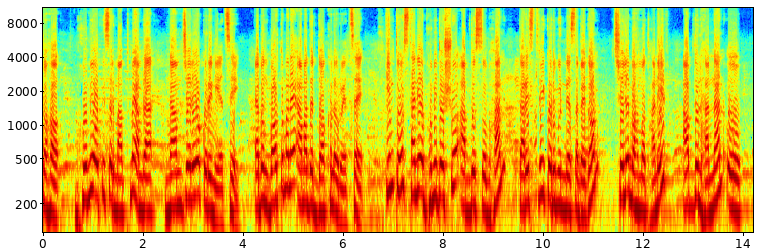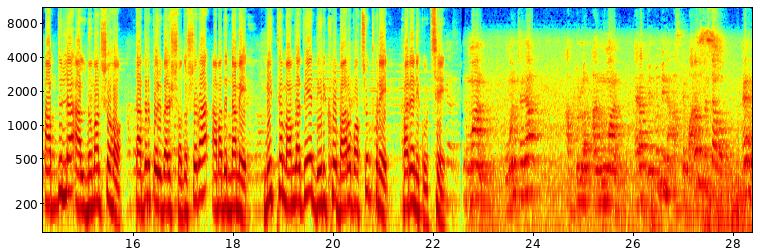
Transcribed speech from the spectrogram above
সহ ভূমি অফিসের মাধ্যমে আমরা নামজারিও করে নিয়েছি। এবং বর্তমানে আমাদের দখলেও রয়েছে। কিন্তু স্থানীয় ভূমিদস্যু আব্দুল সোবহান, তার স্ত্রী করিমুন্নেসা বেগম, ছেলে মোহাম্মদ হানিফ, আব্দুল হান্নান ও আব্দুল্লাহ আল নোমান সহ তাদের পরিবারের সদস্যরা আমাদের নামে মিথ্যা মামলা দিয়ে দীর্ঘ বারো বছর ধরে হয়রানি করছে। এরা দীর্ঘদিন আজকে বারো বছর যাব হ্যাঁ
